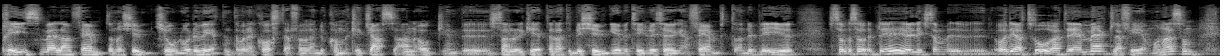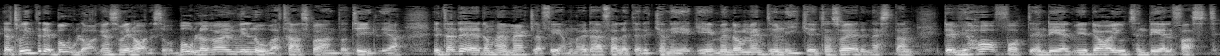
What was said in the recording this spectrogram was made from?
pris mellan 15 och 20 kronor och du vet inte vad den kostar förrän du kommer till kassan och eh, sannolikheten att det blir 20 är betydligt högre än 15. Det blir ju, så, så det är liksom, eh, och jag tror att det är mäklarfirmorna som, jag tror inte det är bolagen som vill ha det så. Bolagen vill nog vara transparenta och tydliga, utan det är de här mäklarfirmorna, i det här fallet är det Carnegie, men de är inte unika utan så är det nästan listan där vi har fått en del, det har gjorts en del fast,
